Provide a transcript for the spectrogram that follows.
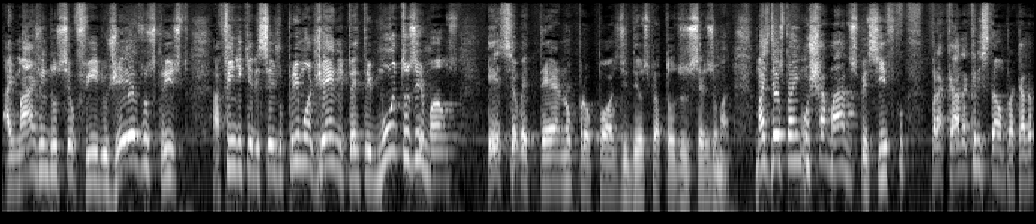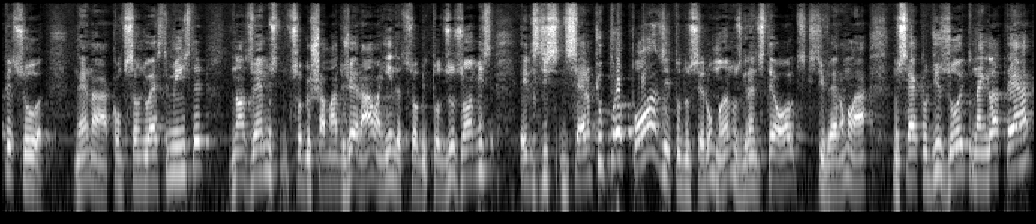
a imagem do seu filho, Jesus Cristo, a fim de que ele seja o primogênito entre muitos irmãos esse é o eterno propósito de Deus para todos os seres humanos. Mas Deus tem um chamado específico para cada cristão, para cada pessoa. Né? Na Confissão de Westminster, nós vemos, sobre o chamado geral, ainda sobre todos os homens, eles disseram que o propósito do ser humano, os grandes teólogos que estiveram lá no século XVIII, na Inglaterra,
